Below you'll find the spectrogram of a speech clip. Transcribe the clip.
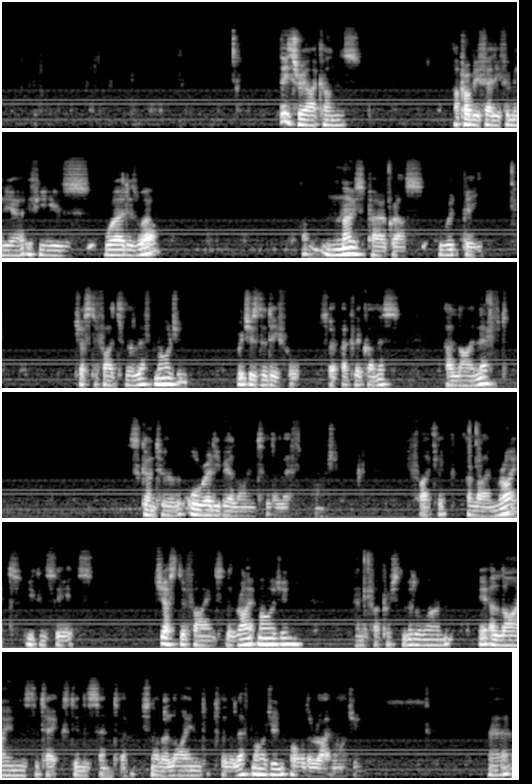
These three icons are probably fairly familiar if you use Word as well. Most paragraphs would be justified to the left margin, which is the default. So if I click on this, align left, it's going to already be aligned to the left margin. If I click align right, you can see it's justifying to the right margin, and if I push the middle one, it aligns the text in the center. It's not aligned to the left margin or the right margin. Uh,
